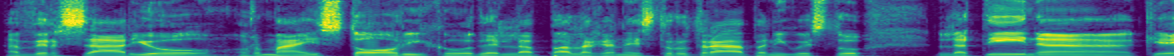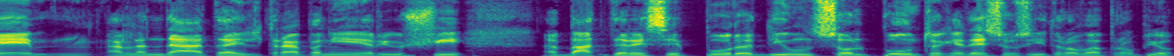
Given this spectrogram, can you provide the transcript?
avversario ormai storico della pallacanestro Trapani, questo Latina che mm, all'andata il Trapani riuscì a battere seppur di un sol punto e che adesso si trova proprio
